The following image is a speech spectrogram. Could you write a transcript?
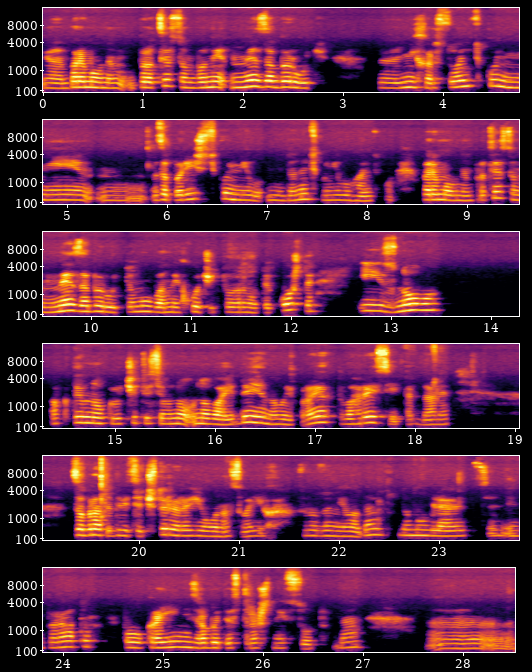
е, перемовним процесом вони не заберуть е, ні Херсонську, ні Запорізьку, ні, Донецьку, ні Луганську. Перемовним процесом не заберуть, тому вони хочуть повернути кошти і знову активно включитися в нова ідея, новий проєкт, в агресії і так далі. Забрати, дивіться, чотири регіони своїх, зрозуміло, да? домовляються. Імператор по Україні зробити страшний суд. Да? Е,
